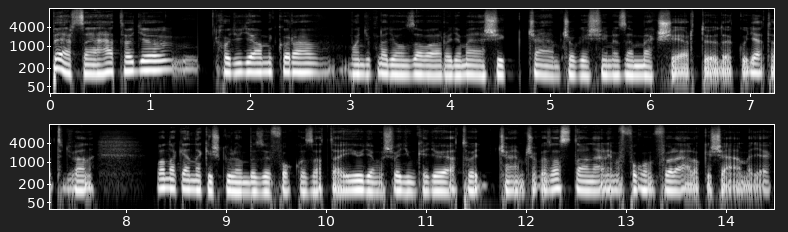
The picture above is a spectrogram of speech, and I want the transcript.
Persze, hát hogy, hogy ugye amikor a, mondjuk nagyon zavar, hogy a másik csámcsog, és én ezen megsértődök, ugye? Tehát, hogy van, vannak ennek is különböző fokozatai. Ugye most vegyünk egy olyat, hogy csámcsog az asztalnál, én fogom, fölállok és elmegyek.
